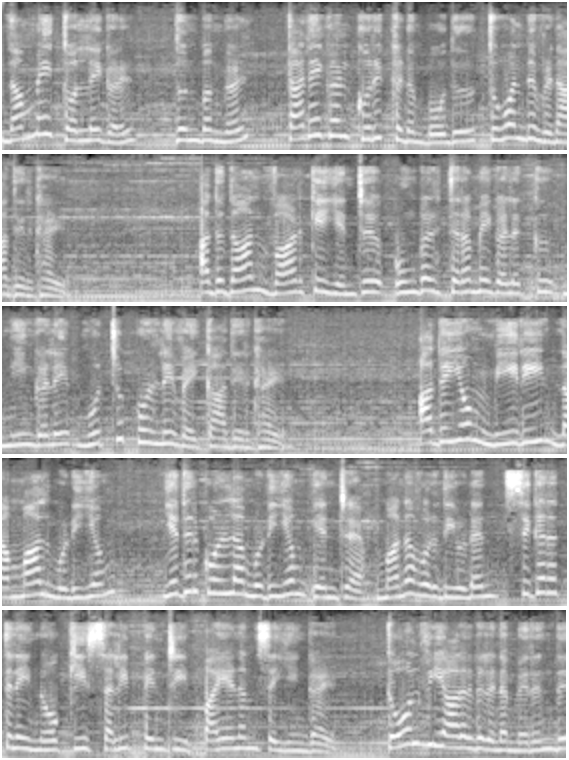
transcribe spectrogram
நம்மை தொல்லைகள் துன்பங்கள் தடைகள் குறுக்கிடும் போது துவண்டு விடாதீர்கள். அதுதான் வாழ்க்கை என்று உங்கள் திறமைகளுக்கு நீங்களே முற்றுப்புள்ளி வைக்காதீர்கள். அதையும் மீறி நம்மால் முடியும் எதிர்கொள்ள முடியும் என்ற மன உறுதியுடன் சிகரத்தினை நோக்கி சலிப்பின்றி பயணம் செய்யுங்கள். தோல்வியாளர்களிடமிருந்து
